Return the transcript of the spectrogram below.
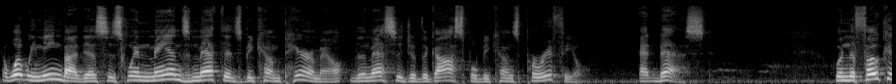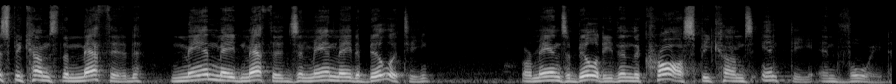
And what we mean by this is when man's methods become paramount, the message of the gospel becomes peripheral at best. When the focus becomes the method, man made methods, and man made ability, or man's ability, then the cross becomes empty and void.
